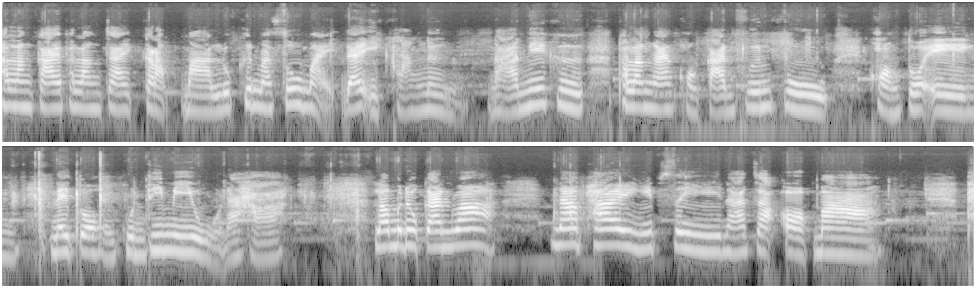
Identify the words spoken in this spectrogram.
พลังกายพลังใจกลับมาลุกขึ้นมาสู้ใหม่ได้อีกครั้งหนึ่งนะคะนี่คือพลังงานของการฟื้นฟูของตัวเอง ในตัวของคุณที่มีอยู่นะคะ เรามาดูกันว่าหน้าไพ่ยิปซีนะจะออกมาท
